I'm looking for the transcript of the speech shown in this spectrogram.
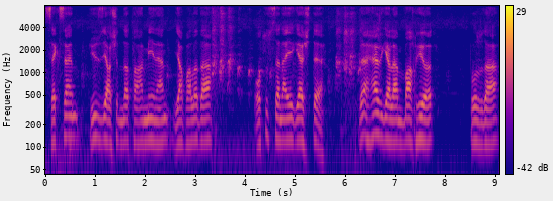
80-100 yaşında tahminen yapalı da 30 seneyi geçti. Ve her gelen bakıyor burada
